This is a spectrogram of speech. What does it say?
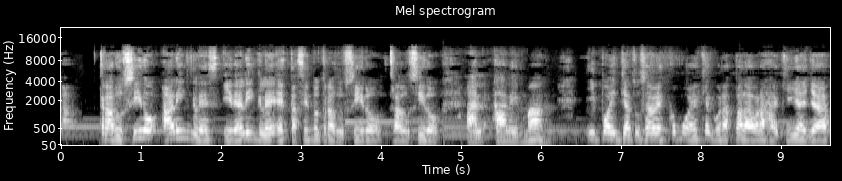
ah, traducido al inglés y del inglés está siendo traducido, traducido al alemán. Y pues ya tú sabes cómo es que algunas palabras aquí y allá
